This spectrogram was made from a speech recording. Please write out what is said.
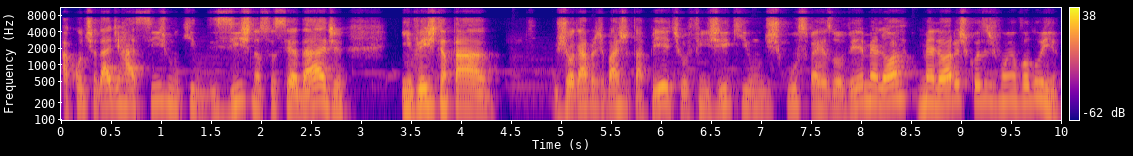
a quantidade de racismo que existe na sociedade, em vez de tentar jogar para debaixo do tapete ou fingir que um discurso vai resolver, melhor, melhor as coisas vão evoluir.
